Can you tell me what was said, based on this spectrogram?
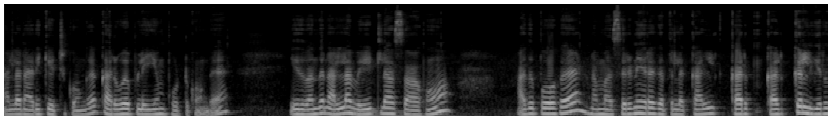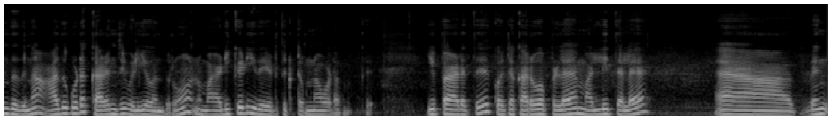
நல்லா நறுக்கி வச்சுக்கோங்க. கருவேப்பிலையும் போட்டுக்கோங்க. இது வந்து நல்லா வெயிட் லாஸ் ஆகும். அது போக நம்ம சிறுநீரகத்தில் கல் கற் கற்கள் இருந்ததுன்னா அது கூட கரைஞ்சி வெளியே வந்துடும் நம்ம அடிக்கடி இதை எடுத்துக்கிட்டோம்னா உடம்புக்கு. இப்போ அடுத்து கொஞ்சம் கருவேப்பிலை மல்லித்தலை வெங்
